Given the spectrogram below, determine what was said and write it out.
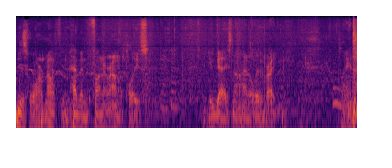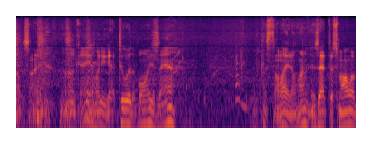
You just wore them out from having fun around the place. But you guys know how to live right. Playing outside. Okay, what do you got? Two of the boys there. That's the lighter one. Is that the smaller,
